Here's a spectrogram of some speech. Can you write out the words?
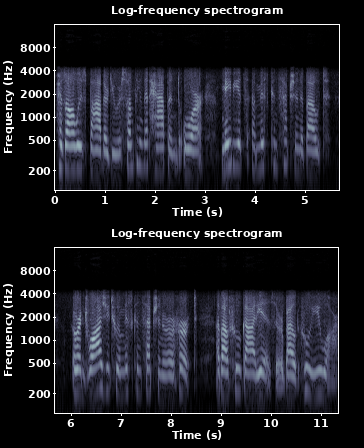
has always bothered you or something that happened or maybe it's a misconception about or it draws you to a misconception or a hurt about who God is or about who you are.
